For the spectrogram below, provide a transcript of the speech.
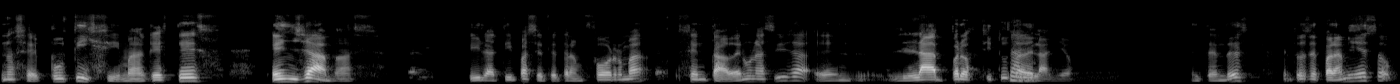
no sé, putísima, que estés en llamas, y la tipa se te transforma sentada en una silla en la prostituta del año. ¿Entendés? Entonces, para mí eso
